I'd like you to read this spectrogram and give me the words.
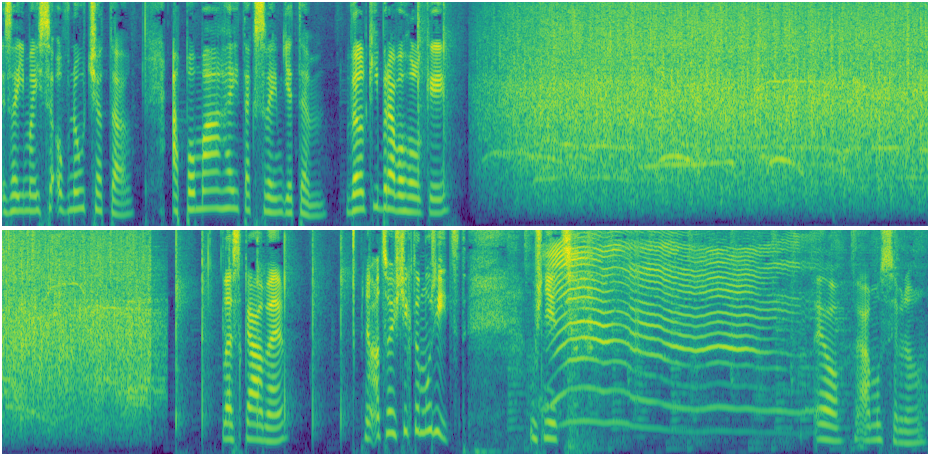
zajímají se o vnoučata a pomáhají tak svým dětem. Velký bravo holky, tleskáme. No a co ještě k tomu říct? Už nic. Jo, já musím, no.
